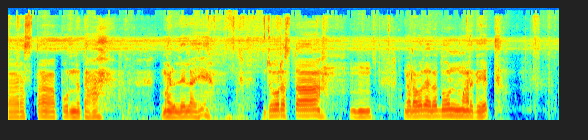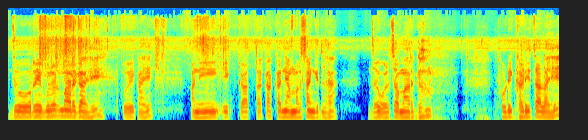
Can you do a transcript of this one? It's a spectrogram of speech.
रस्ता पूर्णतः मळलेला आहे. जो रस्ता गडावर जायला दोन मार्ग आहेत. जो रेग्युलर मार्ग आहे तो एक आहे. आणि एक आता काकाने आम्हाला सांगितला जवळचा मार्ग. थोडी खडी चाल आहे.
